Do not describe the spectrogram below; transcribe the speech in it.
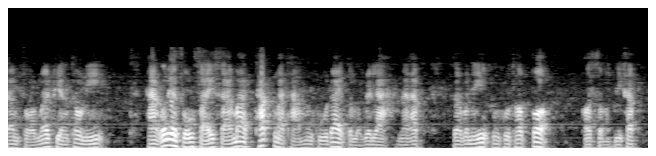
การสอนไว้เพียงเท่านี้ หากนักเรียนสงสัยสามารถทักมาถามคุณครูได้ตลอดเวลานะครับสำหรับวันนี้คุณครูท็อปก็ขอสวัสดีครับ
